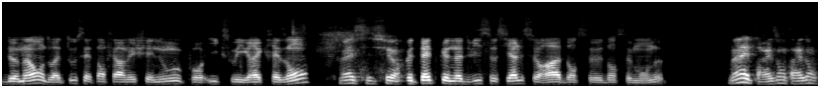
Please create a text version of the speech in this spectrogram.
demain on doit tous être enfermés chez nous pour X ou Y raison, ouais, c'est sûr. Peut-être que notre vie sociale sera dans ce, dans ce monde. Ouais, tu as raison, tu as raison.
